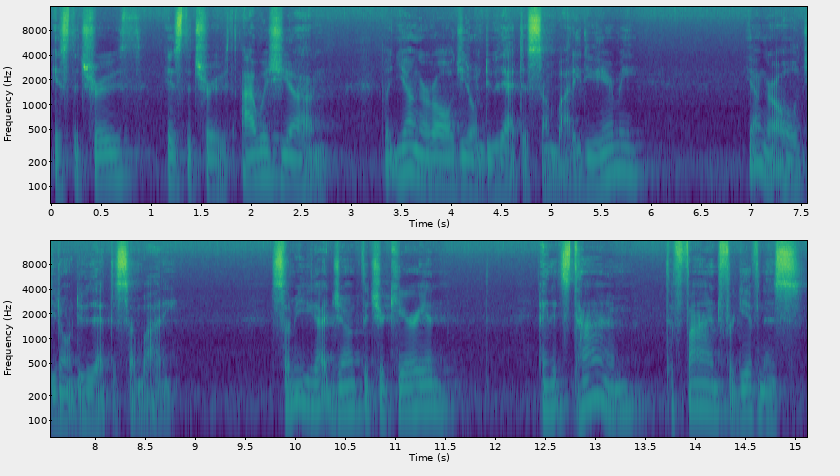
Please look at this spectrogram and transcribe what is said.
is the truth is the truth. I was young, but young or old, you don't do that to somebody. Do you hear me? Young or old, you don't do that to somebody. Some of you got junk that you're carrying, and it's time to find forgiveness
